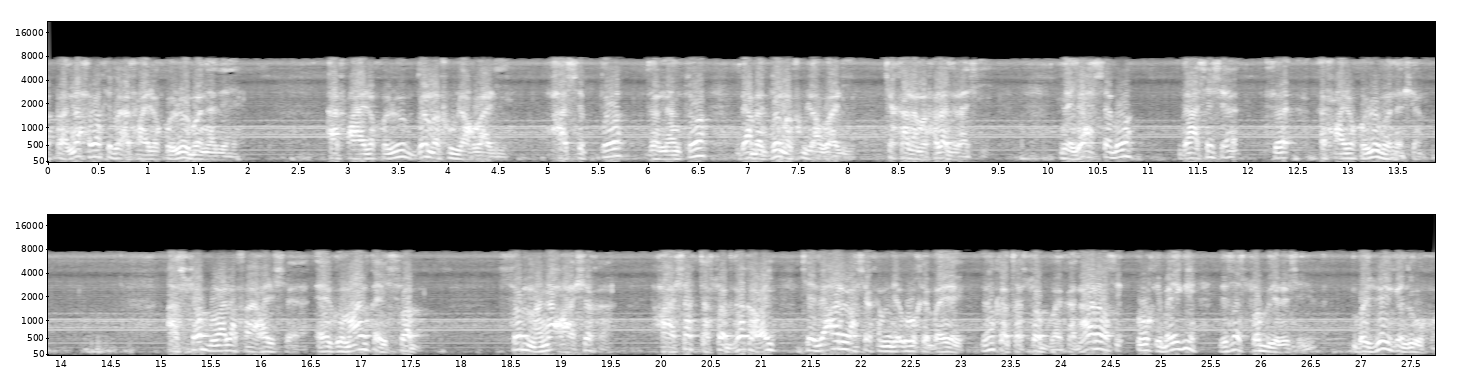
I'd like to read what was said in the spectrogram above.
اپا نحو کې د افعال قلوبنا ده افعال قلوب د مفعول غوالي حسبته ظننته دا به د مفعول غوالي چې کله مفعول راشي نه يحسبه دا څه افعال قلوبنا شه الصب ولا فاعل شه اي ګمان کوي صب صب منع عاشقه عاشق تصب ذكوي كذا أروح شكم دي أوخي بيجي ذكا تصب بيكا نارا أوخي بيجي لذا تصب يلسي بجوي كذوخو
